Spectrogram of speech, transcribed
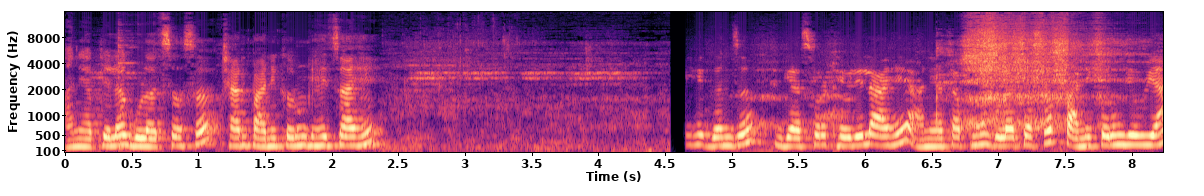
आणि आपल्याला गुळाचं असं छान पाणी करून घ्यायचं आहे. हे गंज गॅसवर ठेवलेलं आहे आणि आता आपण गुळाचं असं पाणी करून घेऊया.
